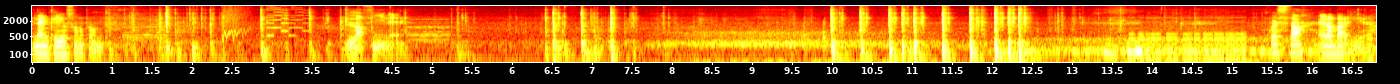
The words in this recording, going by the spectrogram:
Neanche io sono pronto. La fine. Questa è la barriera.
